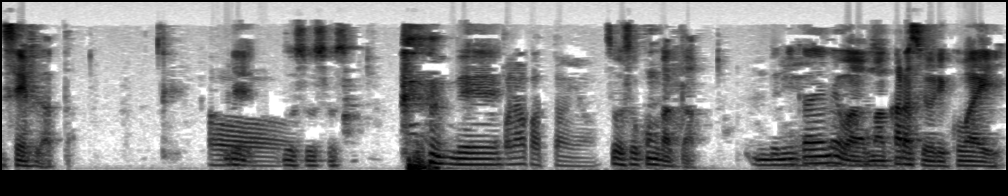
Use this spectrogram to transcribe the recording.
セーフだった。あで、あ。そうそうそうそう。で、来なかったんや。そうそう、来んかった。で、2回目は、まあ、カラスより怖い、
